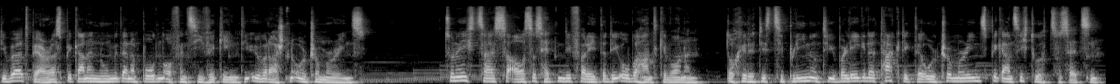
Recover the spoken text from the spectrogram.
Die Wordbearers begannen nun mit einer Bodenoffensive gegen die überraschten Ultramarines. Zunächst sah es so aus, als hätten die Verräter die Oberhand gewonnen, doch ihre Disziplin und die überlegene Taktik der Ultramarines begann sich durchzusetzen.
